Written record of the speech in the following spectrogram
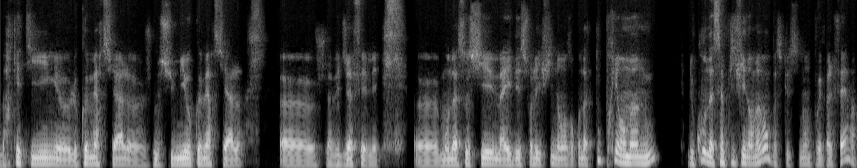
marketing, le commercial. Je me suis mis au commercial. je l'avais déjà fait, mais mon associé m'a aidé sur les finances. Donc, on a tout pris en main, nous. Du coup, on a simplifié énormément parce que sinon, on ne pouvait pas le faire.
